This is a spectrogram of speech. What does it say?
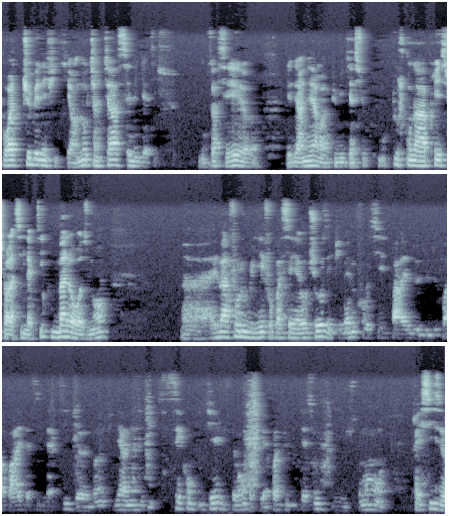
pour être que bénéfique. Et en aucun cas, c'est négatif. Donc ça, c'est euh, les dernières publications. tout ce qu'on a appris sur l'acide lactique, malheureusement, euh, eh ben, faut l'oublier, il faut passer à autre chose, et puis même, il faut essayer de parler de ne pas parler d'acide lactique euh, dans la filière énergétique. C'est compliqué, justement, parce qu'il n'y a pas de publication qui, justement, précise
